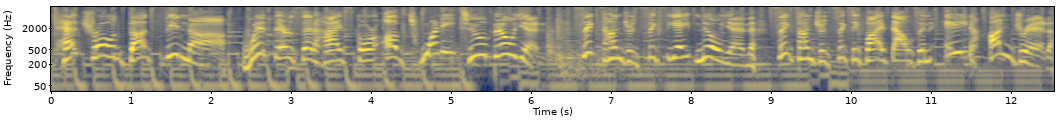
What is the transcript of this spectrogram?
Tetrodotoxina with their said high score of 22 billion. 668 million 665,800,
